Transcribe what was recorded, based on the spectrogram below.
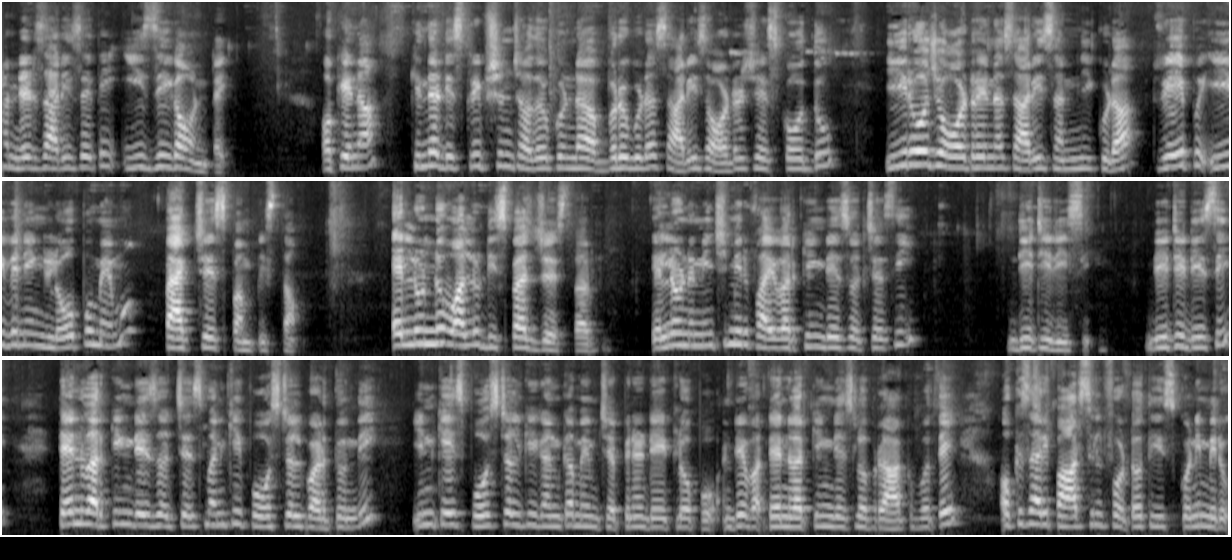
హండ్రెడ్ శారీస్ అయితే ఈజీగా ఉంటాయి. ఓకేనా? కింద డిస్క్రిప్షన్ చదవకుండా ఎవ్వరు కూడా శారీస్ ఆర్డర్ చేసుకోవద్దు. ఈ రోజు ఆర్డర్ అయిన శారీస్ అన్నీ కూడా రేపు ఈవినింగ్ లోపు మేము ప్యాక్ చేసి పంపిస్తాం. ఎల్లుండి వాళ్ళు డిస్పాచ్ చేస్తారు. ఎల్లుండి నుంచి మీరు ఫైవ్ వర్కింగ్ డేస్ వచ్చేసి DTDC. DTDC. Ten working days వచ్చేసి మనకి పోస్టల్ పడుతుంది. ఇన్ కేస్ పోస్టల్కి కనుక మేము చెప్పిన డేట్ లోపు అంటే టెన్ వర్కింగ్ డేస్ లోపు రాకపోతే ఒకసారి పార్సిల్ ఫోటో తీసుకొని మీరు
